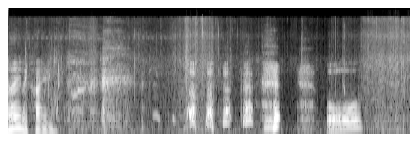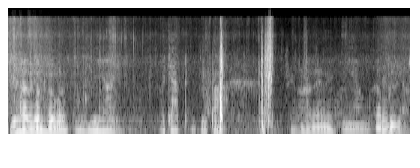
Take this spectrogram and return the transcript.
ใช่เลยไข่โอ้ มีห้าเลยคนเฮ้ยมั้งมีให้เขาจับถึงมีปลาสิบห้าแน่นี่เมียงก็เปียก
